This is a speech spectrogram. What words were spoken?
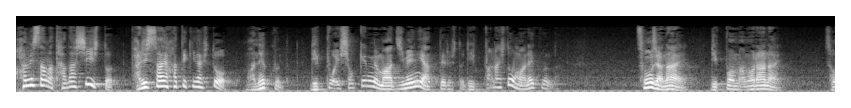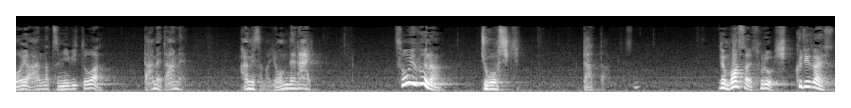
神様正しい人、パリサイ派的な人を招くんだ。立法を一生懸命真面目にやってる人、立派な人を招くんだ。そうじゃない。立法を守らない。そういうあんな罪人はダメダメ。神様呼んでない。そういうふうな常識だったわけですね。でもまさにそれをひっくり返す。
